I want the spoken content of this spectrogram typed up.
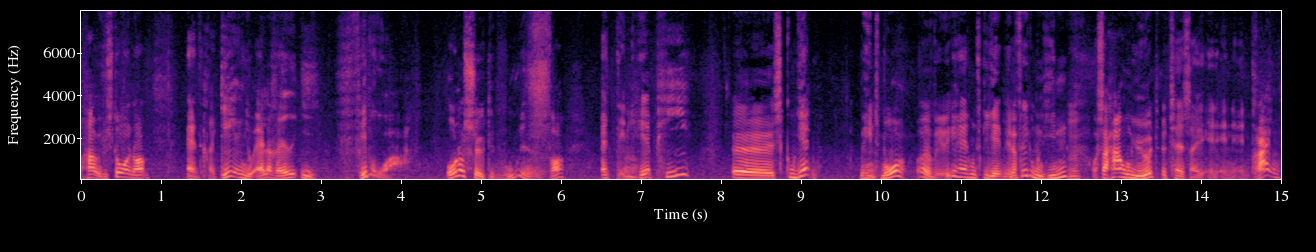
har jo historien om, at regeringen jo allerede i februar undersøgte muligheden for, at den mm. her pige øh, skulle hjem. Men hendes mor øh, vil jo ikke have, at hun skal hjem. I hvert fald ikke hun hende. Mm. Og så har hun i øvrigt taget sig en, en, en dreng,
